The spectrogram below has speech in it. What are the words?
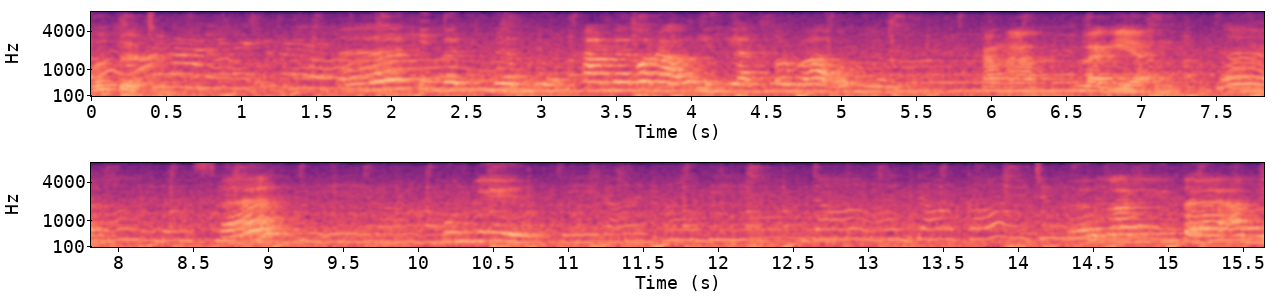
বলতে কামনা লাগি এখন গাড়ি আমি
